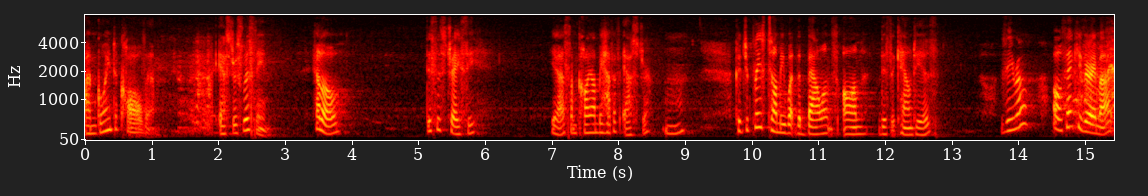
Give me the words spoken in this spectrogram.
I'm going to call them. Esther's listening. Hello. This is Tracy. Yes I'm calling on behalf of Esther. Mm -hmm. could you please tell me what the balance on this account is? Zero? Oh thank you very much.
